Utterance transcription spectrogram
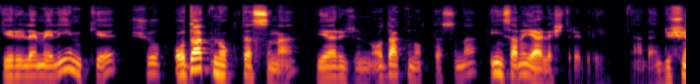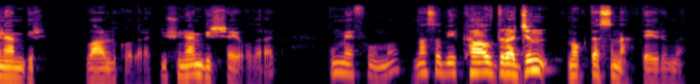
gerilemeliyim ki şu odak noktasına, yeryüzünün odak noktasına insanı yerleştirebileyim. Yani ben düşünen bir varlık olarak, düşünen bir şey olarak bu mefhumu nasıl bir kaldıracın noktasına, devrilme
